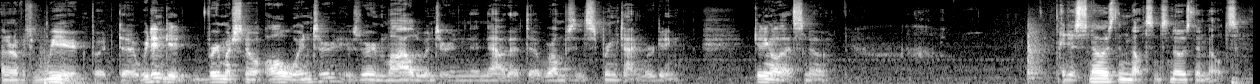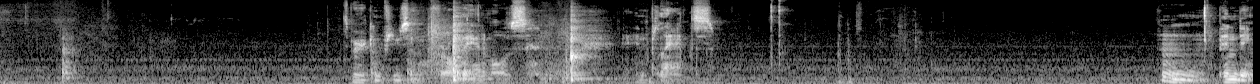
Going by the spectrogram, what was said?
I don't know if it's weird, but uh, we didn't get very much snow all winter. It was a very mild winter, and now that uh, we're almost in springtime, we're getting getting all that snow. It just snows, then melts, and snows, then melts. It's very confusing for all the animals and plants. Hmm, pending.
